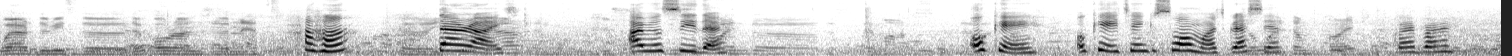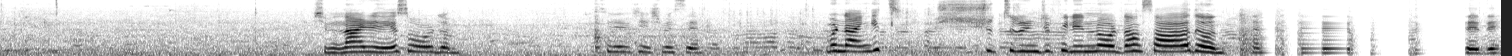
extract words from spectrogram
where there is the, the orange uh, net. Haha. Uh, you Then go right. there I will see there. Okay. Okay, thank you so much. Gracias. Bye. Bye. Şimdi nerede diye sordum. Trevi Çeşmesi. Buradan git. Şu turuncu filenin oradan sağa dön. Dedi.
